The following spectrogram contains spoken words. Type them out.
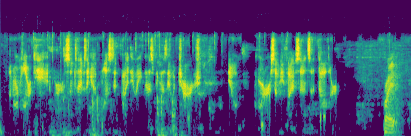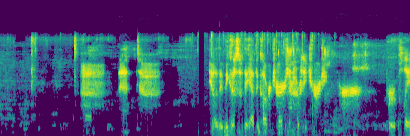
a normal arcade where sometimes they get busted by doing this because they would charge you know quarter seventy five cents a dollar Right. uh, that uh, you know because they have the cover charge, they're not really charging per per play.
